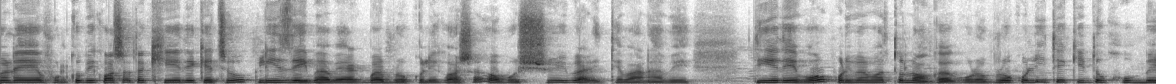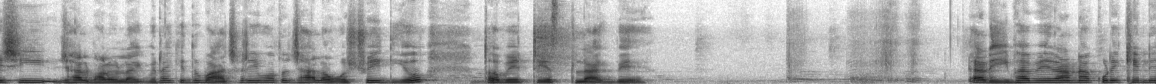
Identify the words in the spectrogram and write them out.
মানে ফুলকপি কষা তো খেয়ে দেখেছ প্লিজ এইভাবে একবার ব্রোকলি কষা অবশ্যই বাড়িতে বানাবে। দিয়ে দেবো পরিমাণ মতো লঙ্কা গুঁড়ো। ব্রোকলিতে কিন্তু খুব বেশি ঝাল ভালো লাগবে না, কিন্তু মাঝারি মতো ঝাল অবশ্যই দিও, তবে টেস্ট লাগবে। আর এইভাবে রান্না করে খেলে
